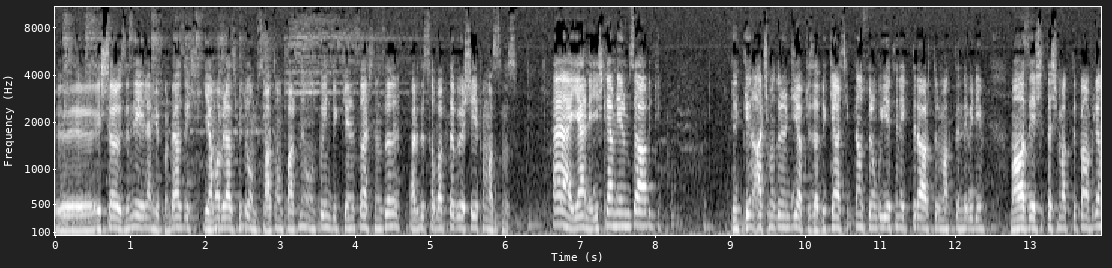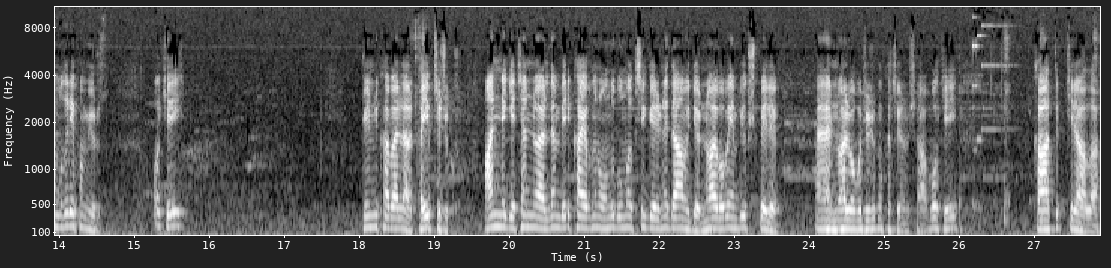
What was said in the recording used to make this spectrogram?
e, eşyalar üzerinde eylem yapın. Biraz yama biraz kötü olmuş zaten farkındayım. Unutmayın dükkanınızı açtığınızda ertesi sabahta böyle şey yapamazsınız. He yani işlemlerimizi abi Dükkanı açmadan önce yapacağız. Dükkan açtıktan sonra bu yetenekleri arttırmaktır, ne bileyim mağaza eşya taşımaktır falan filan bunları yapamıyoruz. Okey. Günlük haberler. Kayıp çocuk. Anne geçen Noel'den beri kaybolan oğlunu bulmak için görevine devam ediyor. Noel Baba en büyük şüpheli. He, Noel Baba çocuk mu kaçırmış abi? Okey. Katip kirala.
